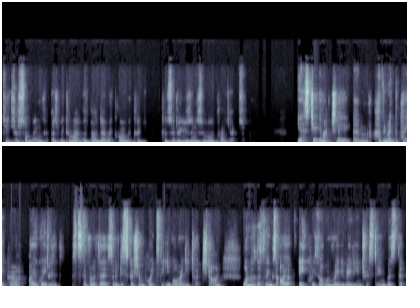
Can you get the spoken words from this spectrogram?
teach us something as we come out of the pandemic where we could consider using similar projects? Yes, Jim, actually, um, having read the paper, I agreed with several of the sort of discussion points that you've already touched on. One of the things that I equally thought were really, really interesting was that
